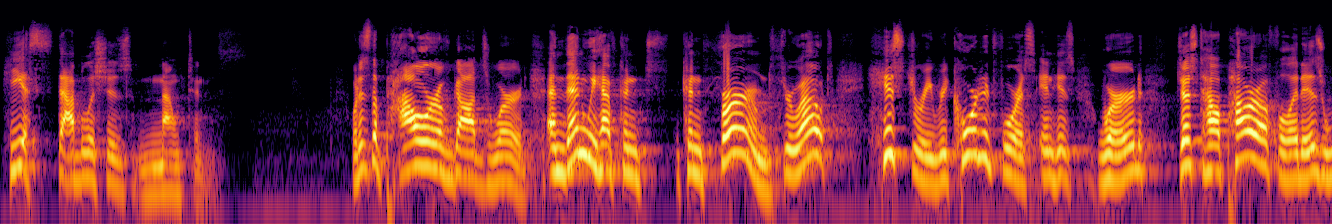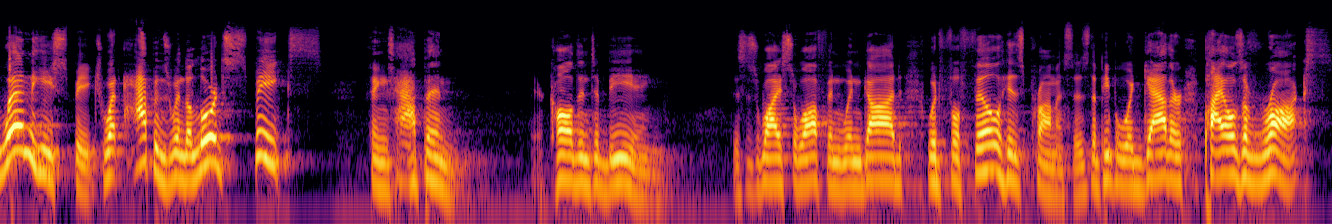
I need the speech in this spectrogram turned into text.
he establishes mountains. What is the power of God's word? And then we have con- confirmed throughout history, recorded for us in His word, just how powerful it is when He speaks. What happens when the Lord speaks, things happen. They're called into being. This is why so often when God would fulfill His promises, the people would gather piles of rocks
